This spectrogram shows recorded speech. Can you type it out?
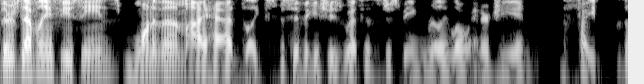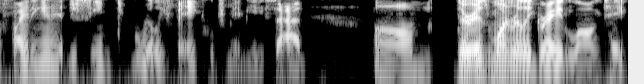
there's definitely a few scenes. One of them I had like specific issues with is just being really low energy and the fight the fighting in it just seemed really fake, which made me sad. Um there is one really great long take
